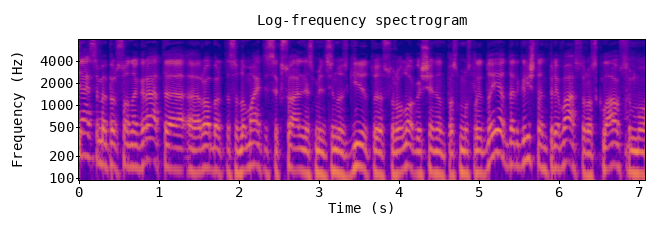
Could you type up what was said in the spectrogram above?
Tęsiame persona grata robertas adomaitis seksualinės medicinos gydytojas urologas šiandien pas mus laidoje. Dar grįžtant prie vasaros klausimų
